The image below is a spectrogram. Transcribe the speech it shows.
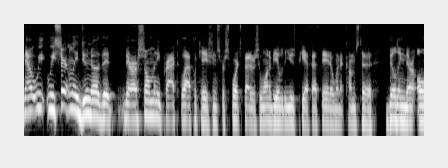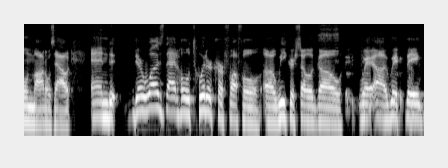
Now, we, we certainly do know that there are so many practical applications for sports bettors who want to be able to use PFF data when it comes to building their own models out. And there was that whole Twitter kerfuffle a week or so ago where uh, with the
